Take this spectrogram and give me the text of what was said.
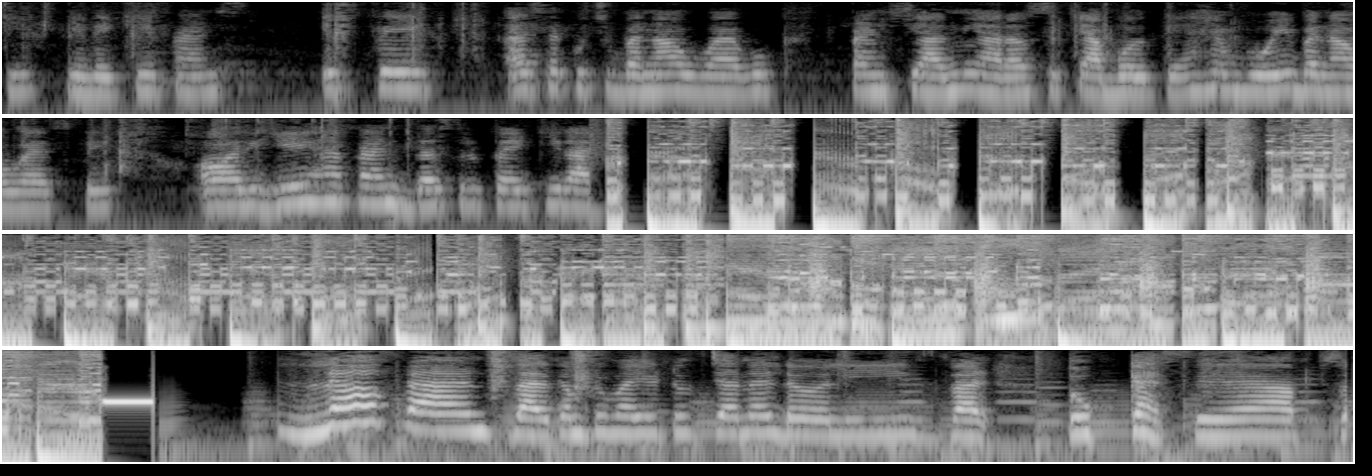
की, ये देखिए फ्रेंड्स इस पे ऐसा कुछ बना हुआ है, वो फ्रेंड्स याद नहीं आ रहा उसे क्या बोलते हैं, वो ही बना हुआ है इस पे। और ये है फ्रेंड्स दस रुपए की friends welcome to my YouTube channel Dolly's World तो कैसे हैं आप सब?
